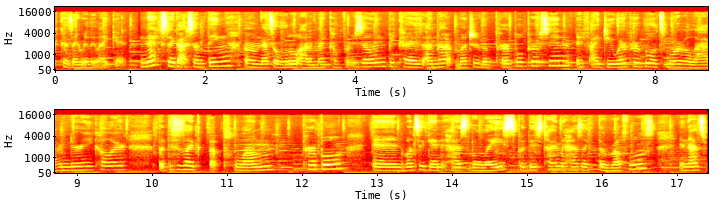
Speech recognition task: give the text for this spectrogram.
because I really like it. Next, I got something um, that's a little out of my comfort zone because I'm not much of a purple person. If I do wear purple, it's more of a lavendery color, but this is like a plum purple and once again it has the lace but this time it has like the ruffles and that's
